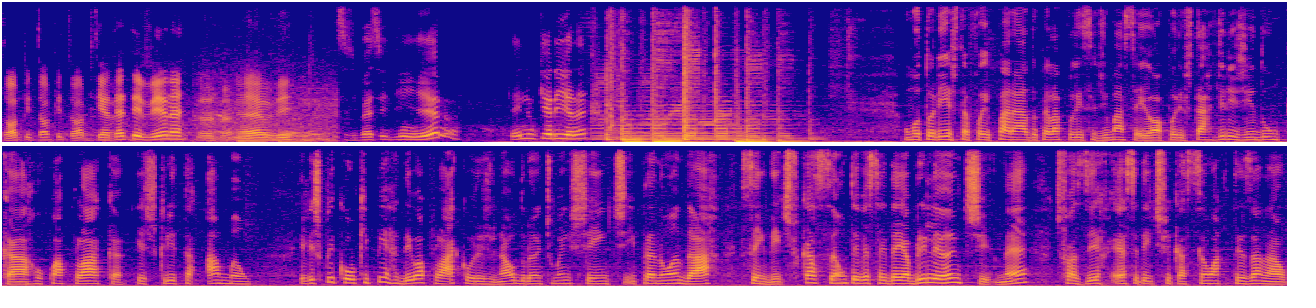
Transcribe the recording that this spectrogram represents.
Top, top, top. Tem até TV, né? Uhum. É, eu vi. Se tivesse dinheiro, quem não queria, né? O motorista foi parado pela polícia de Maceió por estar dirigindo um carro com a placa escrita à mão. Ele explicou que perdeu a placa original durante uma enchente e, para não andar sem identificação, teve essa ideia brilhante, né, de fazer essa identificação artesanal.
